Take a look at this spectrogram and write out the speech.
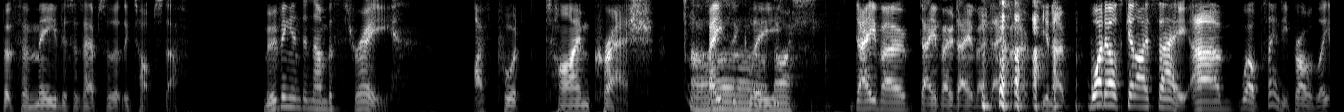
but for me, this is absolutely top stuff. Moving into number three, I've put Time Crash. Oh, Basically, nice. Davo, Davo, Davo, Davo. you know, what else can I say? Um, well, plenty probably.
